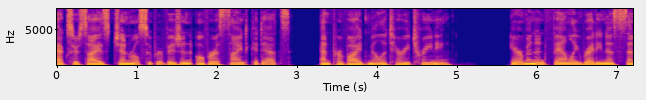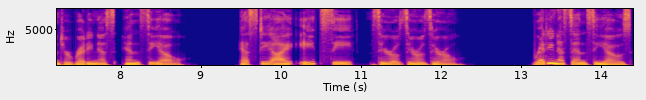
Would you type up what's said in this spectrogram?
exercise general supervision over assigned cadets, and provide military training. Airmen and Family Readiness Center Readiness NCO SDI 8C000. Readiness NCOs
